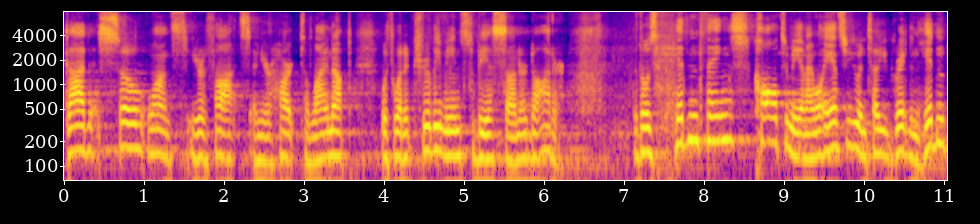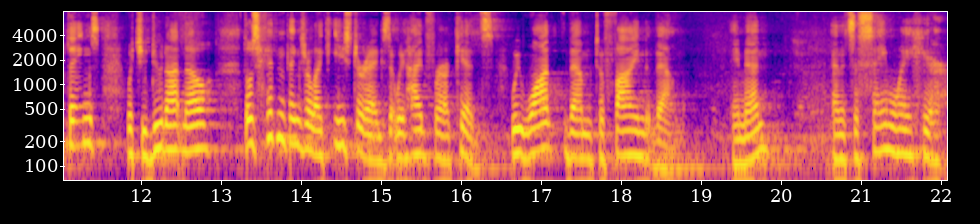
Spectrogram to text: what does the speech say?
God so wants your thoughts and your heart to line up with what it truly means to be a son or daughter. Those hidden things, call to me and I will answer you and tell you great and hidden things which you do not know. Those hidden things are like Easter eggs that we hide for our kids. We want them to find them. Amen? And it's the same way here.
